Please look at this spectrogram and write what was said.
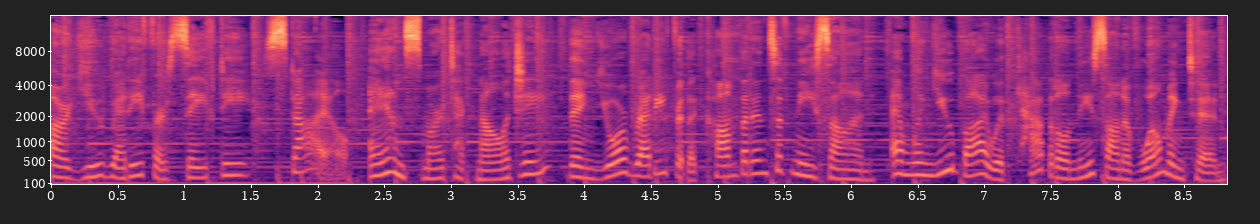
Are you ready for safety, style, and smart technology? Then you're ready for the confidence of Nissan. And when you buy with Capital Nissan of Wilmington,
